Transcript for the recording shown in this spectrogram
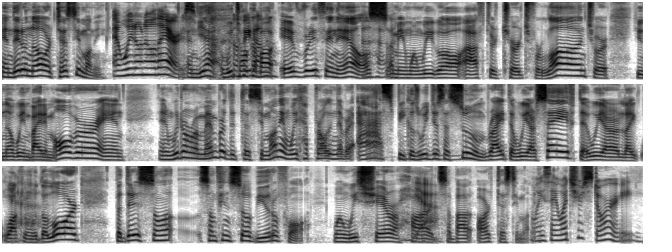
and they don't know our testimony. and we don't know theirs. And yeah, we talk don't about know. Uh-huh. everything else. I mean, when we go after church for lunch, or you know, we invite Mm-hmm. him over, and and we don't remember the testimony, and we have probably never asked because we Mm-hmm. just assume, right, that we are saved, that we are like walking with the Lord. But there is so something so beautiful when we share our hearts about our testimony. we say, "What's your story?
